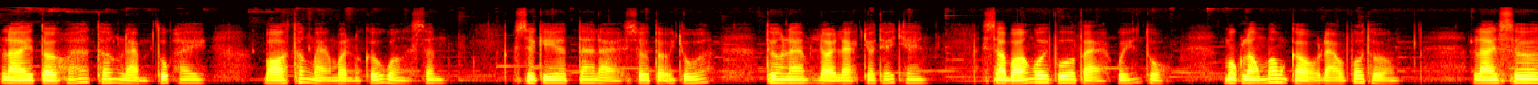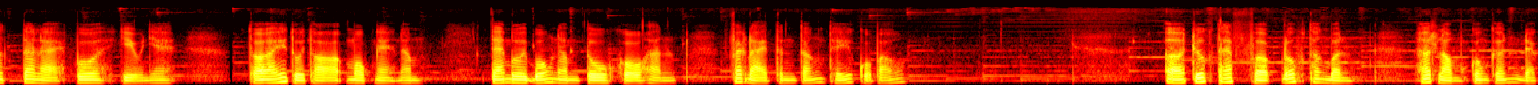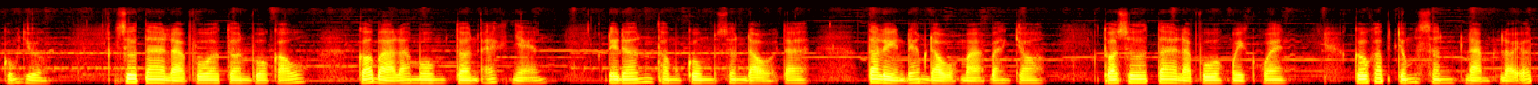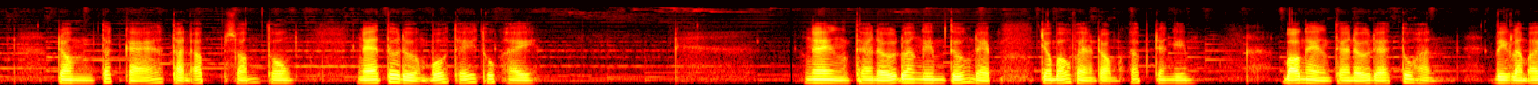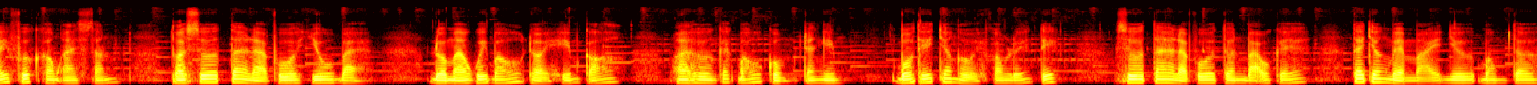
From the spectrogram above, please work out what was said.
lại tự hóa thân làm thuốc hay, bỏ thân mạng mình cứu quần sinh. Xưa kia ta là sư tử chúa, thường làm lợi lạc cho thế gian, sợ bỏ ngôi vua và quyến thuộc, một lòng mong cầu đạo vô thượng. Lại xưa ta là vua Diệu Nha, Thọ ấy tuổi thọ một ngàn năm, tám mươi bốn năm tu khổ hạnh, phát đại tinh tấn thí của báu. Ở trước tháp Phật đốt thân mình, hết lòng cung kính đã cúng dường. Xưa ta là vua tên vô cấu, có bà la môn tên ác nhãn. Đi đến thâm cung xin đầu ta, ta liền đem đầu mà ban cho. Thuở xưa ta là vua Nguyệt Quang, cứu khắp chúng sinh làm lợi ích trong tất cả thành ấp xóm thôn, ngã tư đường bố thí thuốc hay. Ngàn thệ nữ đoan nghiêm tướng đẹp, cho báu vàng rồng khắp trang nghiêm. Bỏ ngàn thệ nữ để tu hành, việc làm ấy phước không ai sánh. Thuở xưa ta là vua du bà, đồ mạo quý báu đời hiếm có, hoa hương các báu cùng trang nghiêm, bố thí cho người không luyến tiếc. Xưa ta là vua tên Bảo Kế, tay chân mềm mại như bông tơ,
